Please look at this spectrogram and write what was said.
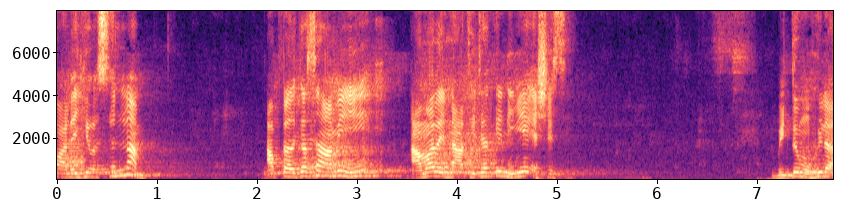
আলহি আসাল্লাম আপনার কাছে আমি আমার এই নাতিটাকে নিয়ে এসেছি। বৃদ্ধ মহিলা,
